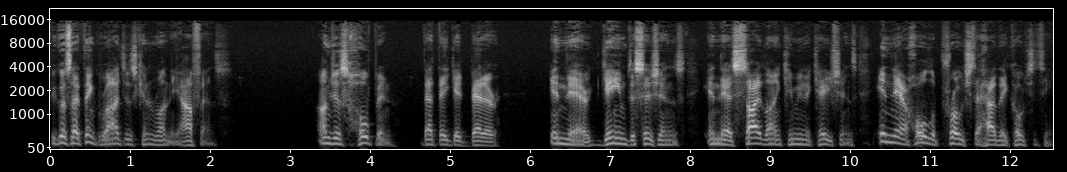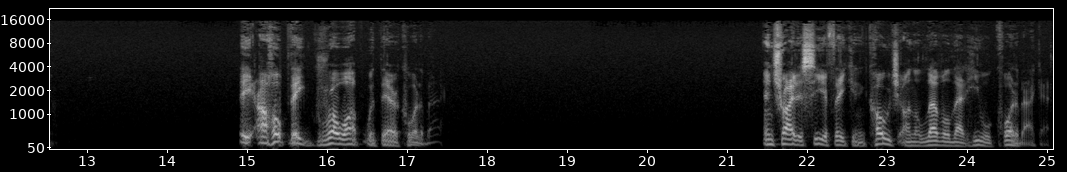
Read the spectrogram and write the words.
because I think Rodgers can run the offense. I'm just hoping that they get better in their game decisions, in their sideline communications, in their whole approach to how they coach the team. They, I hope they grow up with their quarterback and try to see if they can coach on the level that he will quarterback at.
